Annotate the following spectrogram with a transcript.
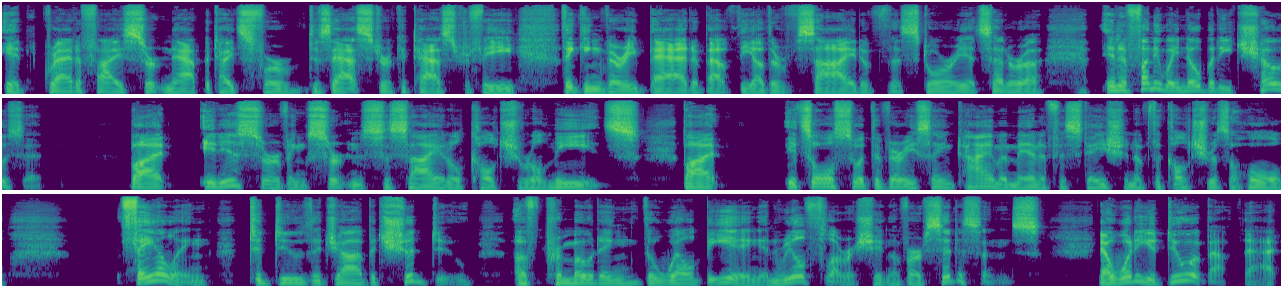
It gratifies certain appetites for disaster, catastrophe, thinking very bad about the other side of the story, etc. In a funny way, nobody chose it, but it is serving certain societal cultural needs, but it's also at the very same time a manifestation of the culture as a whole failing to do the job it should do of promoting the well-being and real flourishing of our citizens. Now, what do you do about that?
